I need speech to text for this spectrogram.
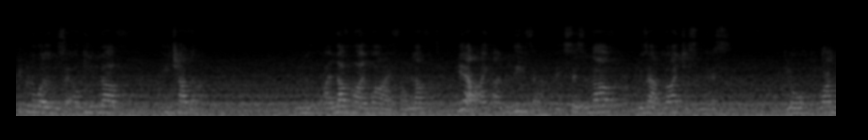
people in the world would say, oh, we love each other. I love my wife. I love, yeah, I, I believe that. But it says love without righteousness, you're one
